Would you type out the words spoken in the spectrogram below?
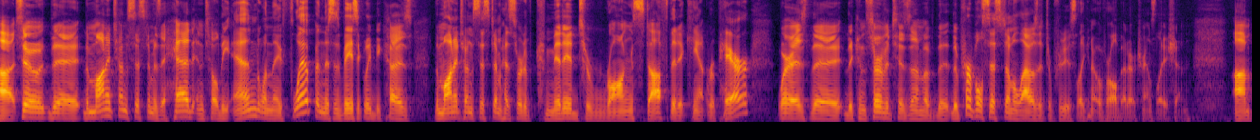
Uh, so the, the monotone system is ahead until the end when they flip, and this is basically because the monotone system has sort of committed to wrong stuff that it can't repair, whereas the, the conservatism of the, the purple system allows it to produce like an overall better translation. Um,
